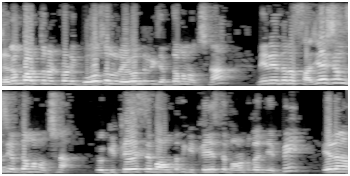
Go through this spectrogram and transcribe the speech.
జనం పడుతున్నటువంటి గోసలు రేవంత్ రెడ్డికి చెప్దామని వచ్చిన నేను ఏదైనా సజెషన్స్ చెప్దామని వచ్చిన గిట్ల వేస్తే బాగుంటుంది గిట్ల వేస్తే బాగుంటుంది అని చెప్పి ఏదైనా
